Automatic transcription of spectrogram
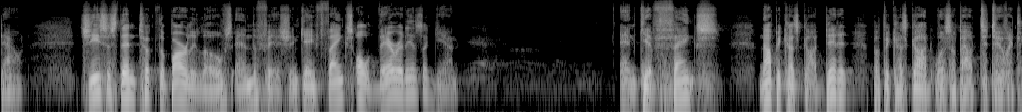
down. Jesus then took the barley loaves and the fish and gave thanks. Oh, there it is again and give thanks, not because God did it, but because God was about to do it.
